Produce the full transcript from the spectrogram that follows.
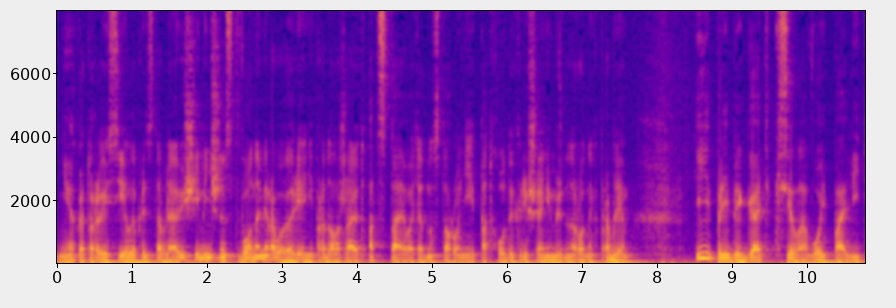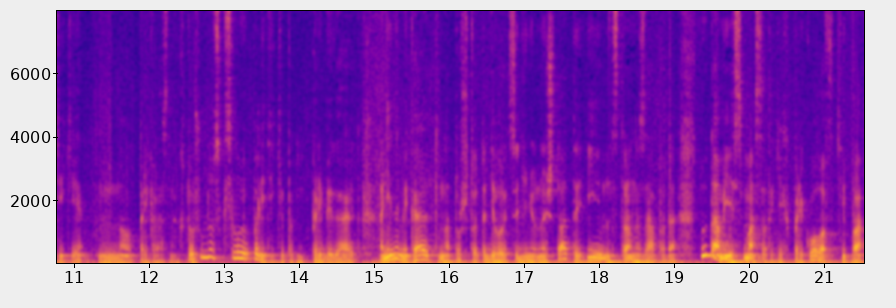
Некоторые силы, представляющие меньшинство на мировой арене, продолжают отстаивать односторонние подходы к решению международных проблем и прибегать к силовой политике. Но прекрасно. Кто же у нас к силовой политике прибегают? Они намекают на то, что это делают Соединенные Штаты и страны Запада. Ну, там есть масса таких приколов, типа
